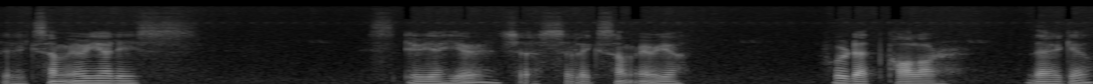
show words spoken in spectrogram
Select some area this, this area here just select some area for that color. There you go.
